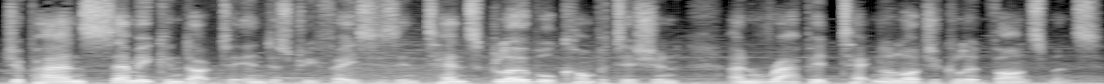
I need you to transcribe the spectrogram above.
Japan's semiconductor industry faces intense global competition and rapid technological advancements.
